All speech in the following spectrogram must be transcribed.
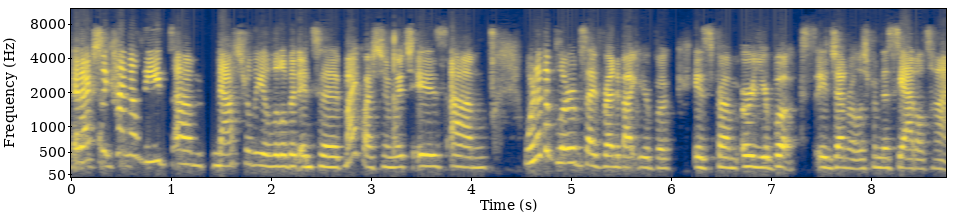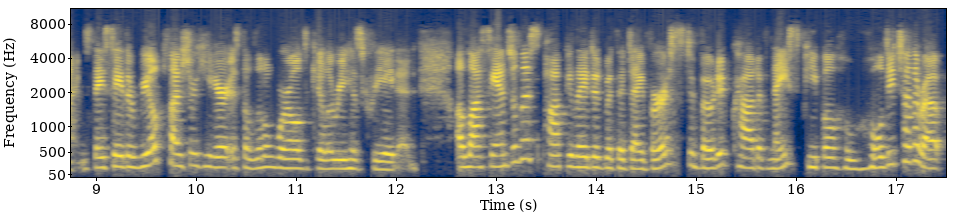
It actually kind of leads um, naturally a little bit into my question, which is um, one of the blurbs I've read about your book is from, or your books in general, is from the Seattle Times. They say the real pleasure here is the little world Guillory has created. A Los Angeles populated with a diverse, devoted crowd of nice people who hold each other up,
